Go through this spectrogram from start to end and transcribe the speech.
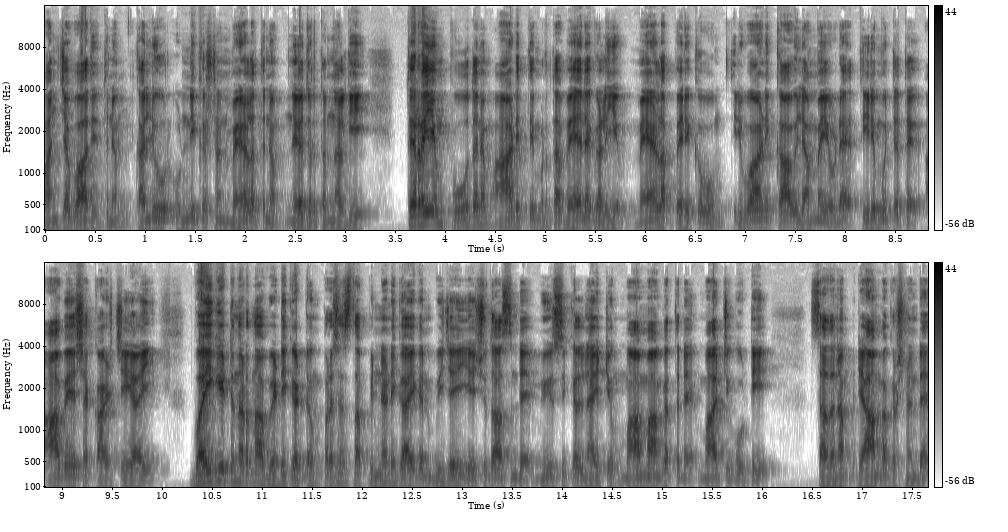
പഞ്ചവാദ്യത്തിനും കല്ലൂർ ഉണ്ണികൃഷ്ണൻ മേളത്തിനും നേതൃത്വം നൽകി. തിറയും പൂതനും ആടിത്തിമിർത്ത വേലകളിയും മേളപ്പെരുക്കവും തിരുവാണിക്കാവിൽ അമ്മയുടെ തിരുമുറ്റത്ത് ആവേശ കാഴ്ചയായി. വൈകിട്ട് നടന്ന വെടിക്കെട്ടും പ്രശസ്ത പിന്നണി ഗായകൻ വിജയ് യേശുദാസിന്റെ മ്യൂസിക്കൽ നൈറ്റും മാമാങ്കത്തിന് മാറ്റുകൂട്ടി. സദനം രാമകൃഷ്ണന്റെ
